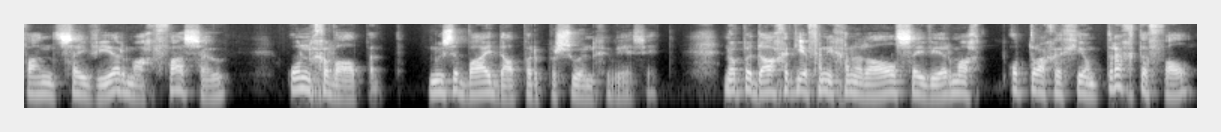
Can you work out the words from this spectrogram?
van sy weermag vashou ongewapend. Moes 'n baie dapper persoon gewees het. En op 'n dag het een van die generaals sy weermag opdrag gegee om terug te val.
